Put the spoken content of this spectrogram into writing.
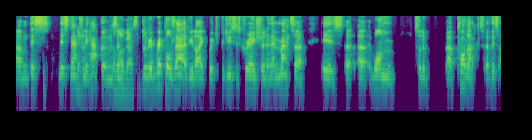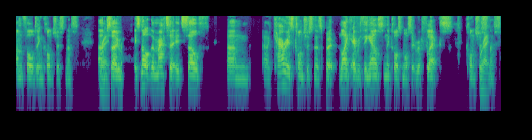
um, this this naturally happens. the and sort of it ripples out, if you like, which produces creation, and then matter is uh, uh, one sort of uh, product of this unfolding consciousness. Um, Right. So it's not the matter itself um, uh, carries consciousness, but like everything else in the cosmos, it reflects consciousness.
